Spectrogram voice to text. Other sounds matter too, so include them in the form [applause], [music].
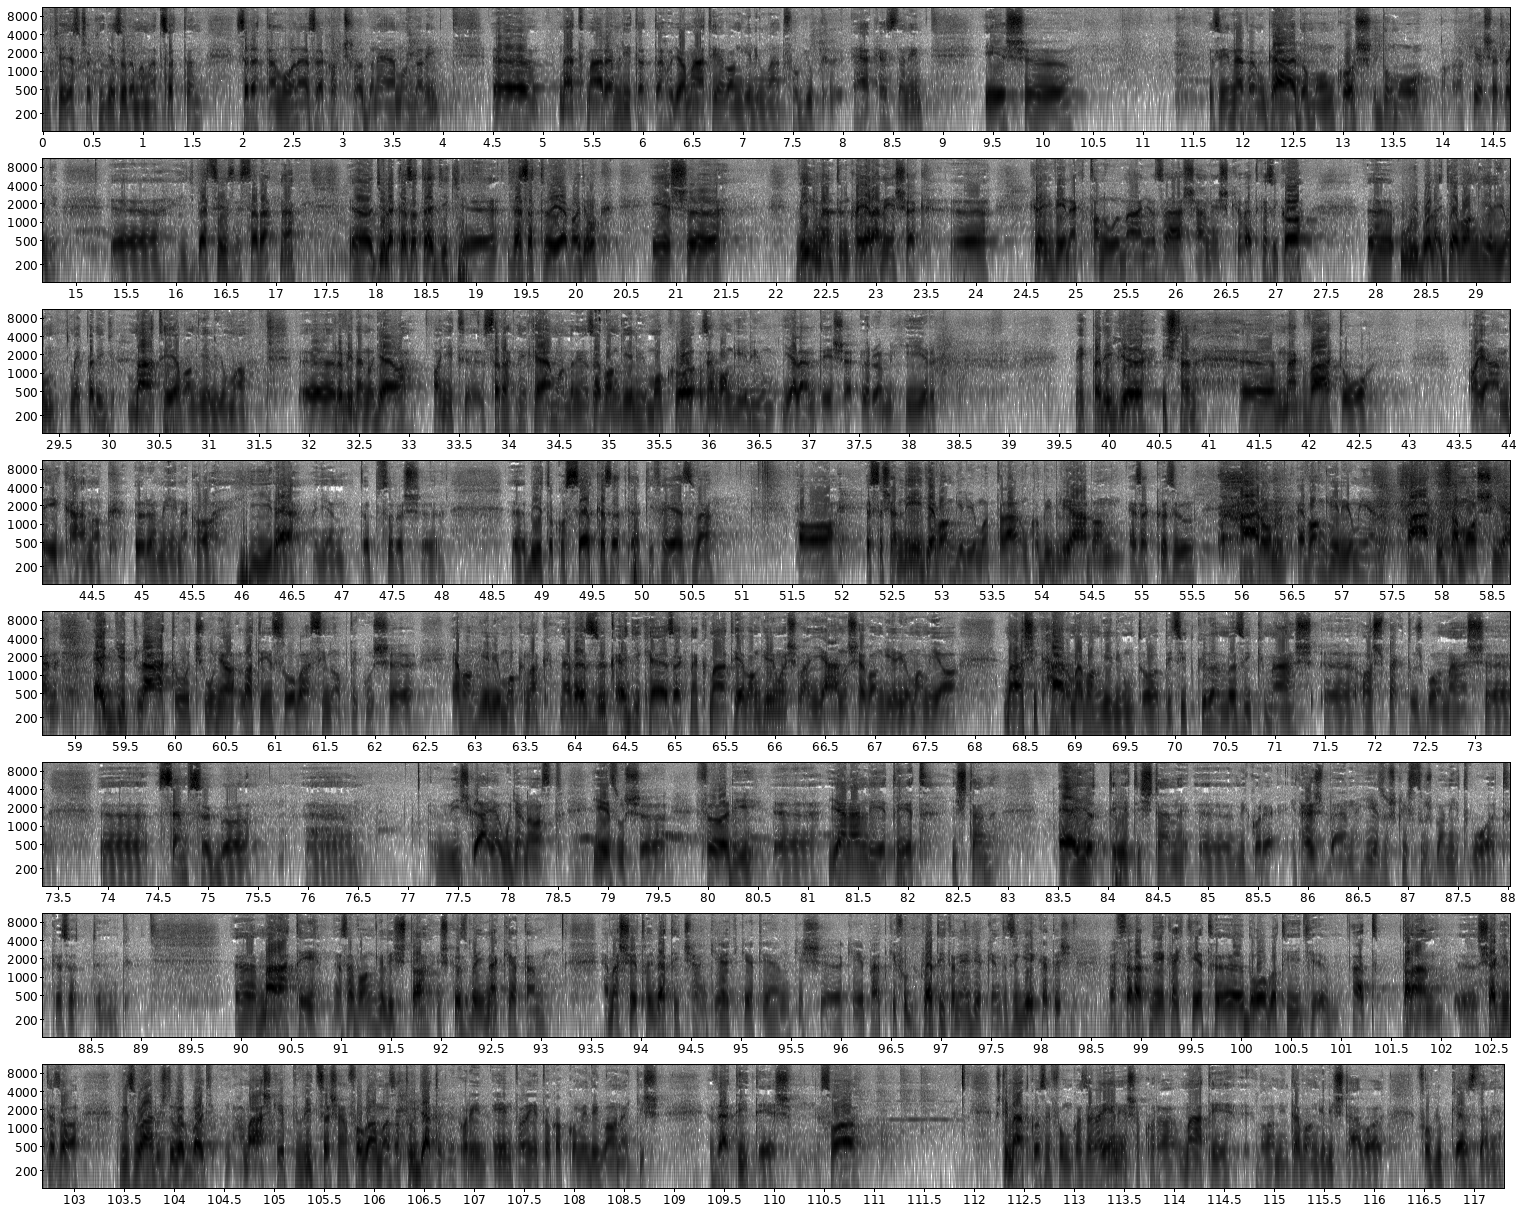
Úgyhogy ezt csak így az örömömet szerettem, szerettem volna ezzel kapcsolatban elmondani. Matt már említette, hogy a Máté evangéliumát fogjuk elkezdeni, és ez én nevem Gál Domonkos, Domó, aki esetleg így becézni szeretne. Gyülekezet egyik vezetője vagyok, és végigmentünk a jelenések könyvének tanulmányozásán, és következik a újból egy evangélium, mégpedig Máté evangéliuma. Röviden ugye annyit szeretnék elmondani az evangéliumokról. Az evangélium jelentése örömhír, mégpedig Isten megváltó ajándékának, örömének a híre, hogy ilyen többszörös birtokos szerkezettel kifejezve. A, összesen négy evangéliumot találunk a Bibliában, ezek közül három evangélium ilyen párhuzamos, ilyen együttlátó, csúnya latin szóval szinoptikus evangéliumoknak nevezzük. Egyike ezeknek Máté evangélium, és van János evangélium, ami a másik három evangéliumtól picit különbözik, más ö, aspektusból, más ö, ö, szemszögből vizsgálja ugyanazt, Jézus földi jelenlétét, Isten eljöttét, Isten, mikor testben, Jézus Krisztusban itt volt közöttünk. Máté az evangélista, és közben így megkértem Emesét, hogy vetítsen ki egy-két ilyen kis képet. Ki fogjuk vetíteni egyébként az igéket is, de szeretnék egy-két dolgot így, hát talán segít ez a vizuális dolog, vagy ha másképp viccesen fogalmazza, tudjátok, mikor én, én tanítok, akkor mindig van egy kis vetítés. Szóval most imádkozni fogunk az elején, és akkor a Máté, valamint evangelistával fogjuk kezdeni.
